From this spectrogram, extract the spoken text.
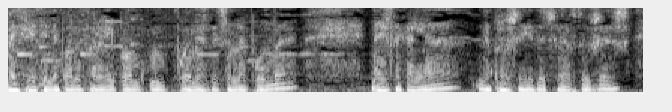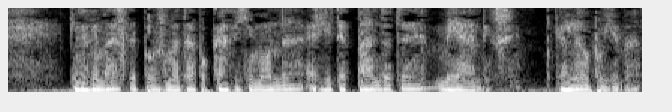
Μέχρι την επόμενη φορά λοιπόν που εμείς θα ξαναπούμε να είστε καλά, να προσέχετε τους εαυτούς σας και να θυμάστε πως μετά από κάθε χειμώνα έρχεται πάντοτε μια άνοιξη. Καλό απόγευμα.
